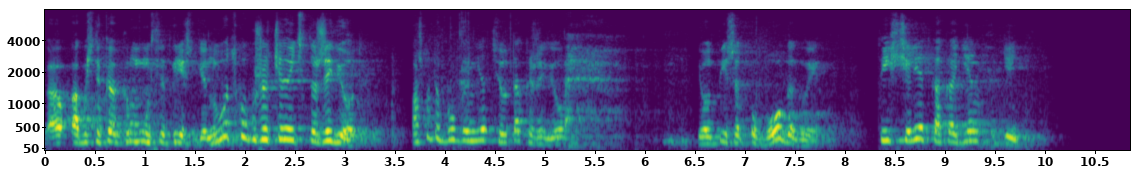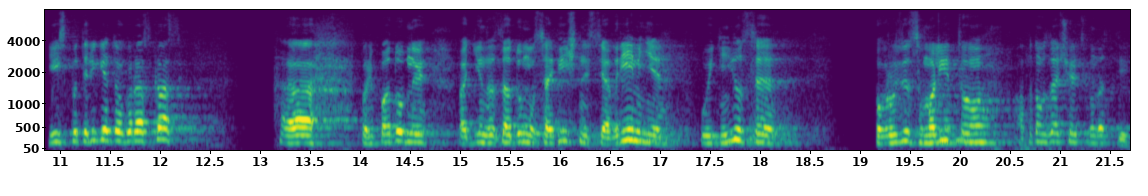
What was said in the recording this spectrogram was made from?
а, обычно как мыслят грешники, ну вот сколько же человечество живет, а что-то Бога нет, все так и живем. И он пишет, у Бога, говорит, тысячи лет, как один день. Есть по такой рассказ, э, преподобный один раз задумался о вечности, о времени, уединился, погрузился в молитву, а потом возвращается в монастырь.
